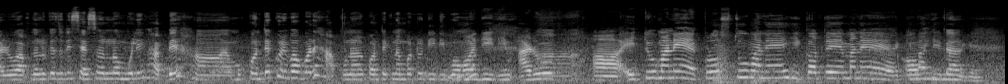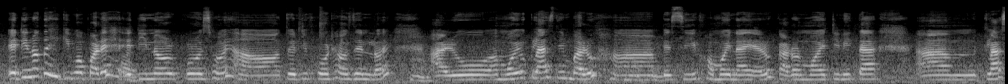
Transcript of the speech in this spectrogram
আৰু আপোনালোকে যদি ছেশ্যন ল'ম বুলি ভাবে মোক কণ্টেক্ট কৰিব পাৰে। আপোনাৰ কণ্টেক্ট নাম্বাৰটো দি দিব মই। দি দিম। আৰু এইটো মানে ক্ৰছটো মানে শিকতে মানে অ, কিমান দিন শিকা- লাগে? এদিনতে শিকিব পাৰে এদিনৰ কোৰ্চ হয় টুৱেণ্টি ফ'ৰ থাউজেণ্ড লয়। আৰু ময়ো ক্লাছ দিম বাৰু বেছি সময় নাই আৰু কাৰণ মই তিনিটা ক্লাছ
